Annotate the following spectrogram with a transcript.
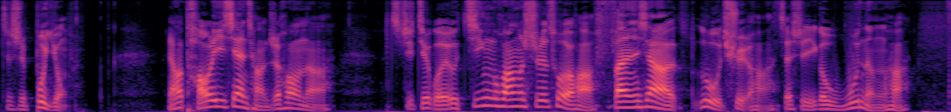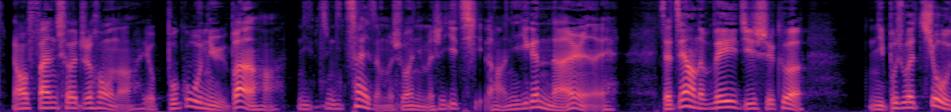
这是不勇。然后逃离现场之后呢，结结果又惊慌失措，哈，翻下路去，哈，这是一个无能，哈。然后翻车之后呢，又不顾女伴，哈，你你再怎么说你们是一起的，哈，你一个男人，哎，在这样的危急时刻，你不说救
